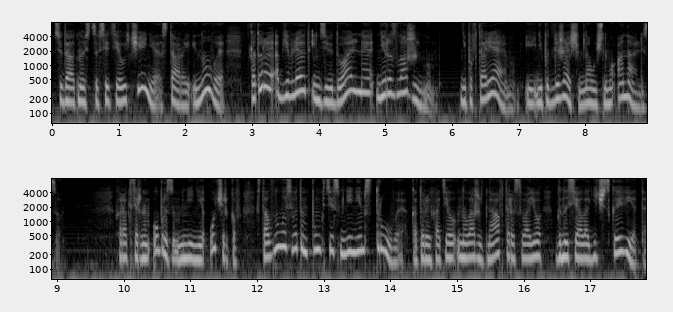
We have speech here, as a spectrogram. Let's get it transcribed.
Сюда относятся все те учения, старые и новые, которые объявляют индивидуальное неразложимым – неповторяемым и не подлежащим научному анализу. Характерным образом мнение очерков столкнулось в этом пункте с мнением Струве, который хотел наложить на автора свое гносеологическое вето.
